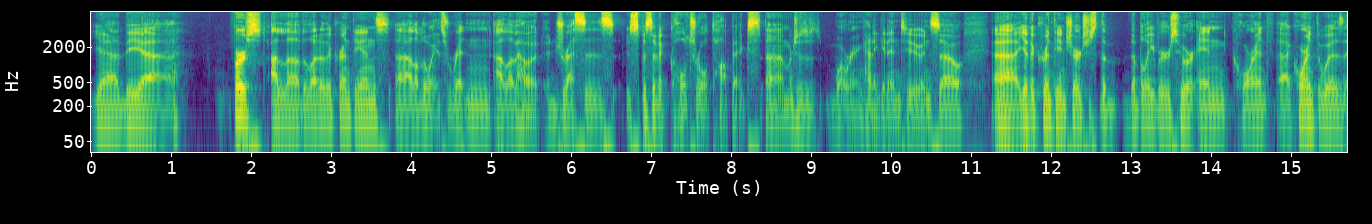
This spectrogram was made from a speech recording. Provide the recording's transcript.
Yeah, the uh, First, I love the letter of the Corinthians. Uh, I love the way it's written. I love how it addresses specific cultural topics, um, which is what we're going to kind of get into. And so, uh, yeah, the Corinthian church is the the believers who are in Corinth. Uh, Corinth was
